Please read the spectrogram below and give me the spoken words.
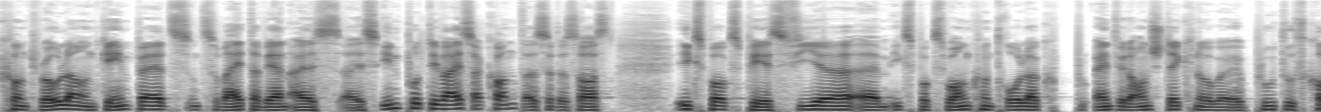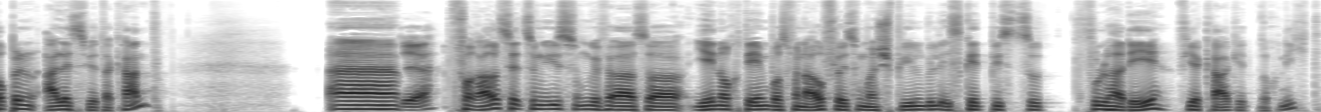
Controller und Gamepads und so weiter werden als, als Input-Device erkannt. Also das heißt, Xbox, PS4, ähm, Xbox One Controller entweder anstecken oder Bluetooth koppeln, alles wird erkannt. Äh, Ja. Voraussetzung ist ungefähr, also je nachdem, was für eine Auflösung man spielen will, es geht bis zu Full HD, 4K geht noch nicht.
